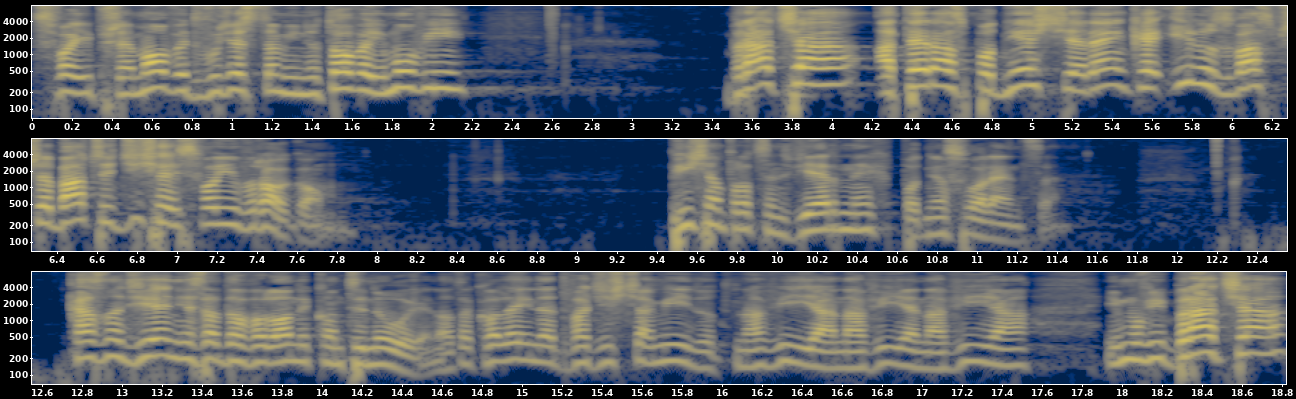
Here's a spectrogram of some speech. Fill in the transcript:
swojej przemowy dwudziestominutowej mówi bracia, a teraz podnieście rękę, ilu z was przebaczy dzisiaj swoim wrogom? 50% wiernych podniosło ręce. Kaznodzieja niezadowolony kontynuuje. No to kolejne 20 minut nawija, nawija, nawija i mówi, bracia,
